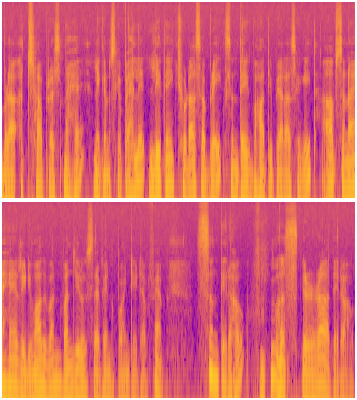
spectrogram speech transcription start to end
बड़ा अच्छा प्रश्न है, लेकिन उसके पहले लेते हैं एक छोटा सा ब्रेक सुनते हैं एक बहुत ही प्यारा सा गीत। आप सुनाए हैं radio one one zero seven point eight F M. सुनते रहो, मुस्कराते रहो।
